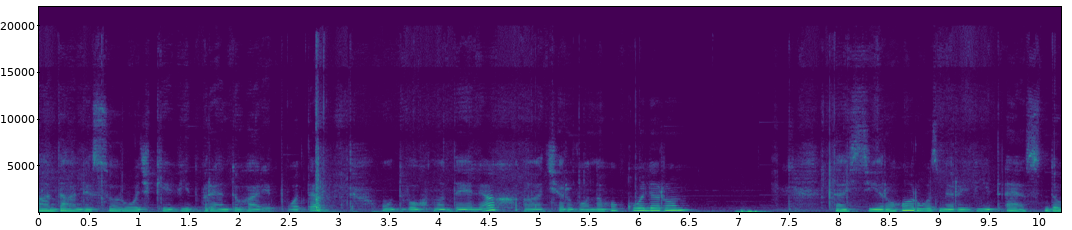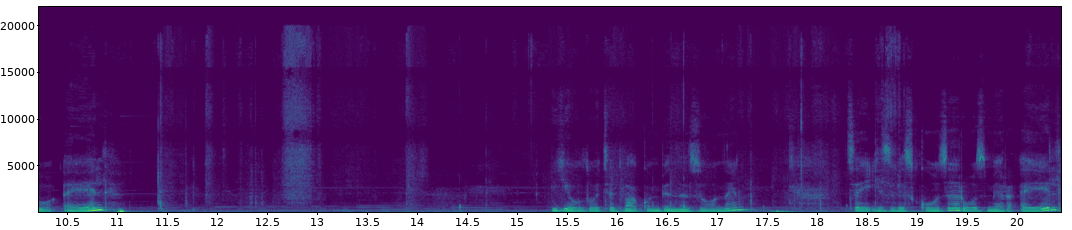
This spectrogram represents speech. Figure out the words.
А далі сорочки від бренду Гаррі Поттер у двох моделях червоного кольору та сірого розміри від S до L. Є у лоті два комбінезони. Це із віскози, розмір L.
